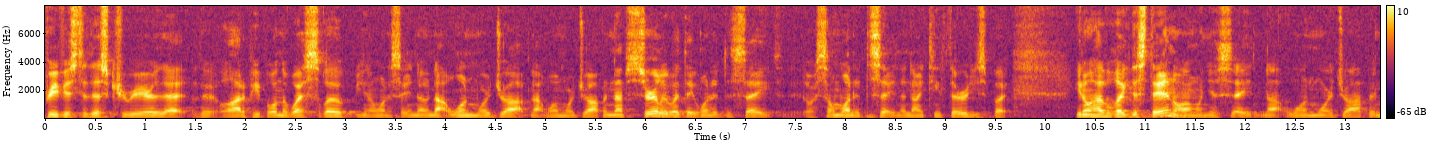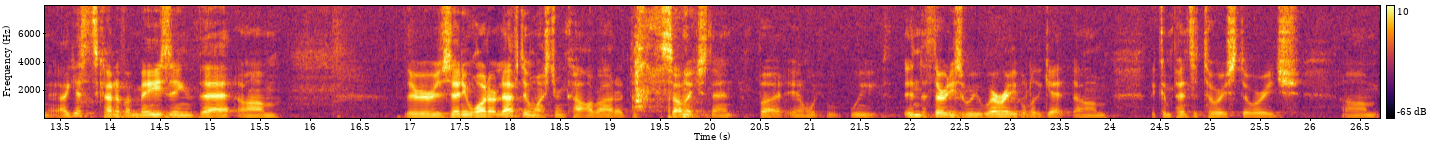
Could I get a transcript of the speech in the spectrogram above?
previous to this career, that a lot of people on the West Slope, you know, want to say, no, not one more drop, not one more drop. And that's surely what they wanted to say, or some wanted to say in the 1930s, but you don't have a leg to stand on when you say not one more drop. And I guess it's kind of amazing that um, there's any water left in western Colorado to some extent, but, you know, we, we- in the 30s, we were able to get um, the compensatory storage um,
